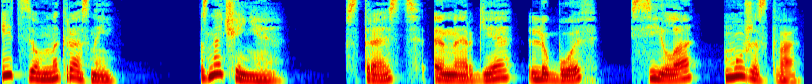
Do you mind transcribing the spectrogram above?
и темно-красный. Значение. Страсть, энергия, любовь, сила, мужество.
